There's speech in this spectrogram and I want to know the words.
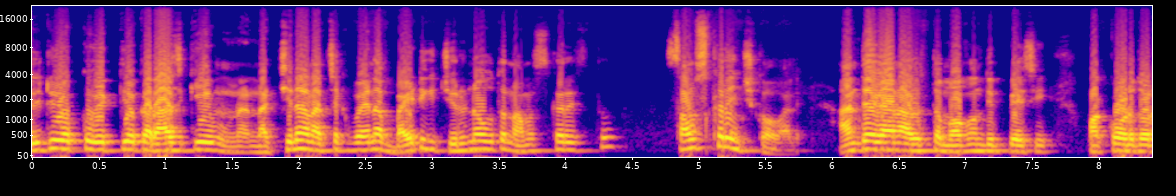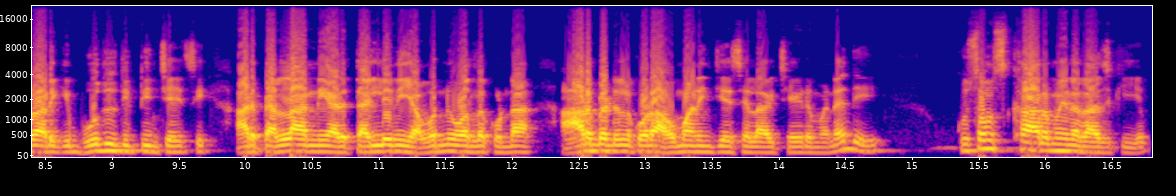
ఎదుటి యొక్క వ్యక్తి యొక్క రాజకీయం నచ్చినా నచ్చకపోయినా బయటికి చిరునవ్వుతో నమస్కరిస్తూ సంస్కరించుకోవాలి. అంతేగాని అడిగితే ముఖం తిప్పేసి పక్కోడితో ఆడికి బూదులు తిట్టించేసి ఆడి పిల్లాన్ని ఆడి తల్లిని ఎవరిని వదలకుండా ఆడబిడ్డలు కూడా అవమానించేసేలాగా చేయడం అనేది కుసంస్కారమైన రాజకీయం.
